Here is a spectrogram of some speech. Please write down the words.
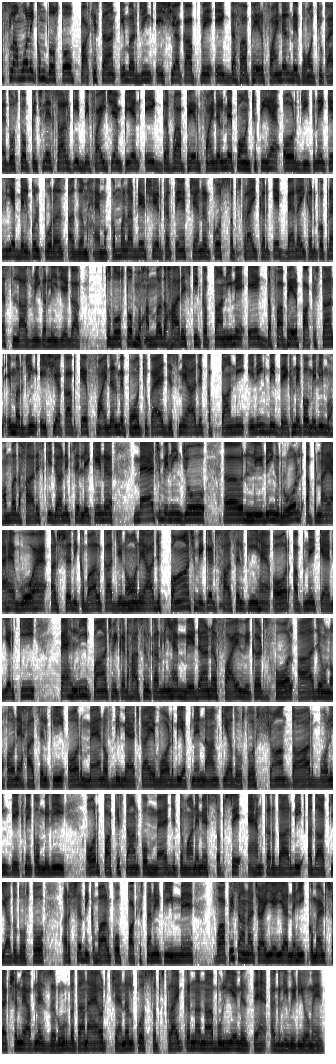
असलम दोस्तों, Pakistan emerging Asia cup में एक दफ़ा फिर फाइनल में पहुँच चुका है। दोस्तों, पिछले साल की दिफाई चैंपियन एक दफ़ा फिर फाइनल में पहुँच चुकी है और जीतने के लिए बिल्कुल पूरा अज़म है। मुकम्मल अपडेट शेयर करते हैं। चैनल को सब्सक्राइब करके बेल आइकन को प्रेस लाजमी कर लीजिएगा। तो दोस्तों मोहम्मद हारिस की कप्तानी में एक दफ़ा फिर पाकिस्तान इमर्जिंग एशिया कप के फाइनल में पहुँच चुका है, जिसमें आज कप्तानी इनिंग भी देखने को मिली मोहम्मद हारिस की जानब से। लेकिन मैच विनिंग जो लीडिंग रोल अपनाया है, वो है अरशद इकबाल का, जिन्होंने आज पाँच विकेट्स हासिल की हैं और अपने कैरियर की पहली पाँच विकेट हासिल कर ली हैं। मेडन फाइव विकेट्स हॉल आज उन्होंने हासिल की और मैन ऑफ़ द मैच का अवार्ड भी अपने नाम किया। दोस्तों, शानदार बॉलिंग देखने को मिली और पाकिस्तान को मैच जितवाने में सबसे अहम करदार भी अदा किया। तो दोस्तों, अरशद इकबाल को पाकिस्तानी टीम में वापस आना चाहिए या नहीं, कमेंट सेक्शन में आपने ज़रूर बताना है और चैनल को सब्सक्राइब करना ना भूलिए। मिलते हैं अगली वीडियो में।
